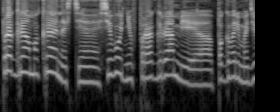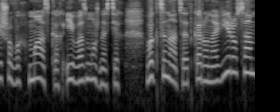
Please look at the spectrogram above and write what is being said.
программа «Крайности». Сегодня в программе э, поговорим о дешевых масках и возможностях вакцинации от коронавируса.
